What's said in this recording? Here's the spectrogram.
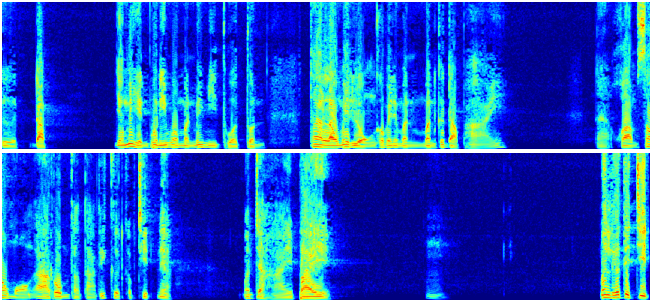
เกิดดับ ยังไม่เห็นพวกนี้ว่ามันไม่มีตัวตน ถ้าเราไม่หลงเข้าไปในมัน มันก็ดับหายนะความเศร้าหมองอารมณ์ต่าง ๆ ที่เกิดกับจิตเนี่ย มันจะหายไป อืมมันเหลือแต่จิต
